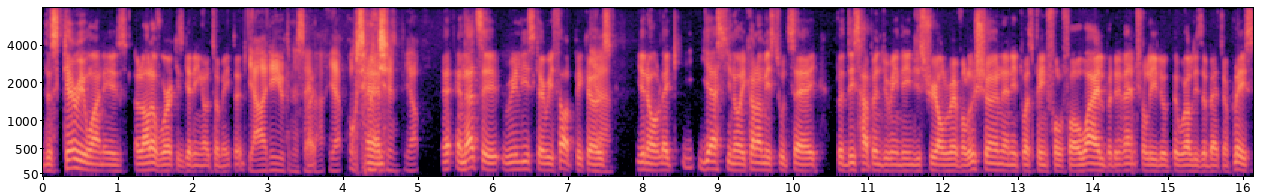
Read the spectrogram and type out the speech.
The scary one is a lot of work is getting automated. Yeah, I knew you were going to say right. that. Yep, automation. And, yep. And that's a really scary thought because yeah. you know, like yes, you know, economists would say, but this happened during the industrial revolution and it was painful for a while, but eventually, look, the world is a better place.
